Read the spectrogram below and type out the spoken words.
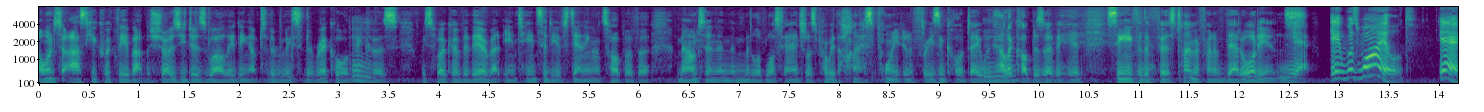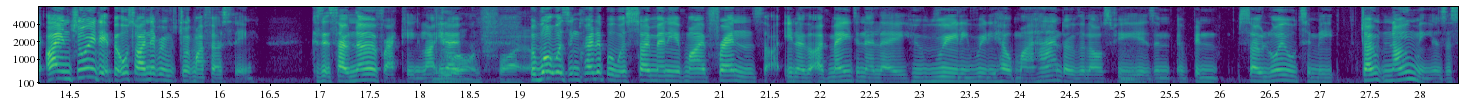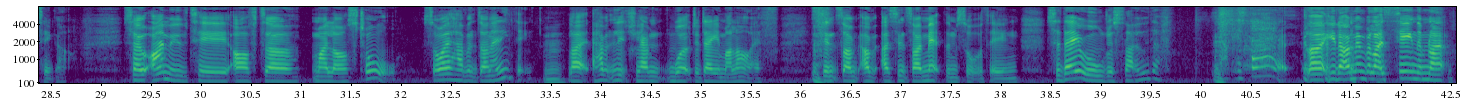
I wanted to ask you quickly about the shows you did as well leading up to the release of the record Mm. because we spoke over there about the intensity of standing on top of a mountain in the middle of Los Angeles, probably the highest point in a freezing cold day with helicopters overhead, singing for the first time in front of that audience. Mm-hmm. Yeah, it was wild. Yeah, I enjoyed it, but also I never enjoyed my first thing because it's so nerve wracking. Like you, You know, were on fire. But what was incredible was so many of my friends that you know that I've made in LA who really, really held my hand over the last few Mm. years and have been so loyal to me. Don't know me as a singer, so I moved here after my last tour. So I haven't done anything. Mm. Like haven't literally haven't worked a day in my life since I, I since I met them, sort of thing. So they were all just like, who the fuck is that? Like you know, I remember like seeing them like.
